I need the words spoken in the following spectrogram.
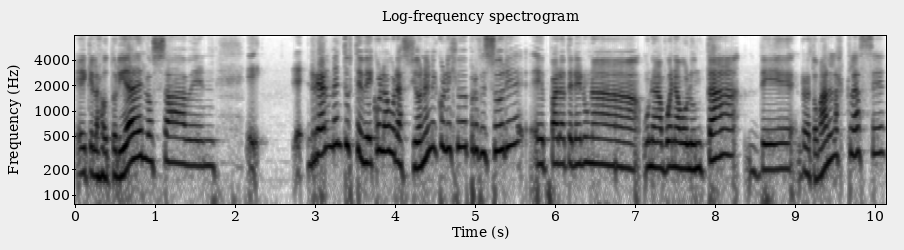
que las autoridades lo saben. Eh, ¿Realmente usted ve colaboración en el Colegio de Profesores eh, para tener una, una, buena voluntad de retomar las clases?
